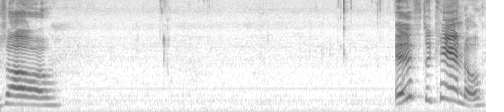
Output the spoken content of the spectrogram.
so if the candle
